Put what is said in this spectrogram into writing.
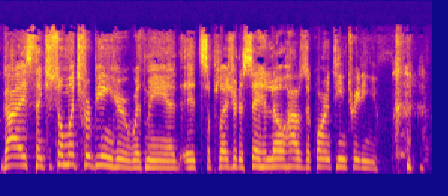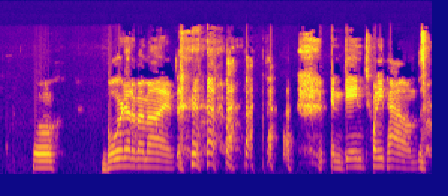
Guys, thank you so much for being here with me. It's a pleasure to say hello. How's the quarantine treating you? oh, bored out of my mind and gained 20 pounds.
